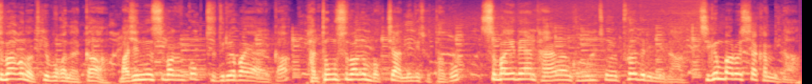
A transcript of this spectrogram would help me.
수박은 어떻게 보관할까? 맛있는 수박은 꼭 두드려봐야 할까? 반통 수박은 먹지 않는 게 좋다고? 수박에 대한 다양한 궁금증을 풀어드립니다. 지금 바로 시작합니다.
